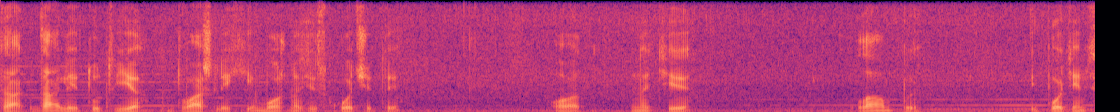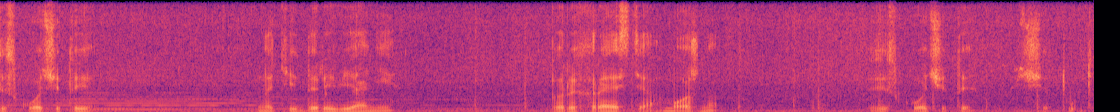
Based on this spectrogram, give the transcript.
Так, далі тут є два шляхи, можна зіскочити от на ті лампи і потім зіскочити на ті дерев'яні перехрестя. А Можна зіскочити ще тут.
